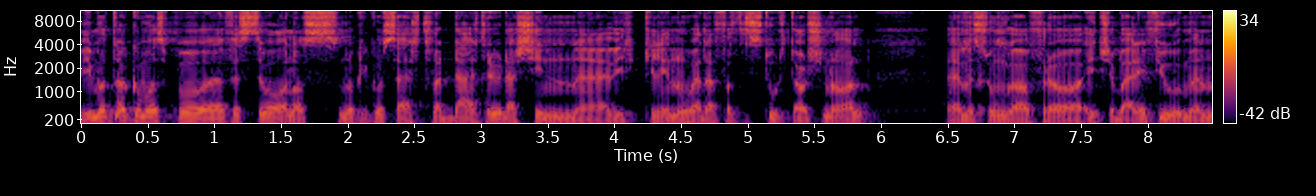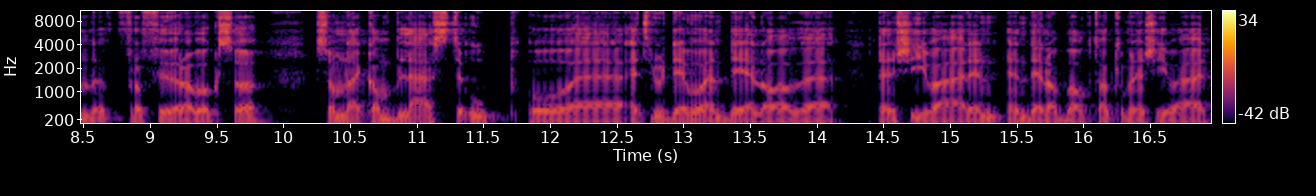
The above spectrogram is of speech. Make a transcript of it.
Vi må ta komme oss på eh, festival, ass. Noe konsert. For der tror jeg de skinner virkelig. Nå har de fått et stort arsenal uh, med sanger fra ikke bare i fjor, men fra før av også. Som de kan blaste opp, og eh, jeg tror det var en del av eh, den skiva her, en, en del av baktanken med den skiva her.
